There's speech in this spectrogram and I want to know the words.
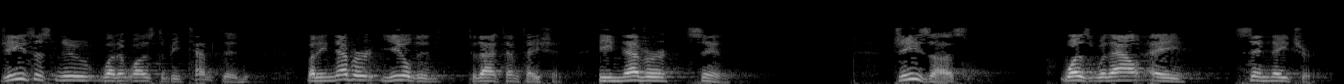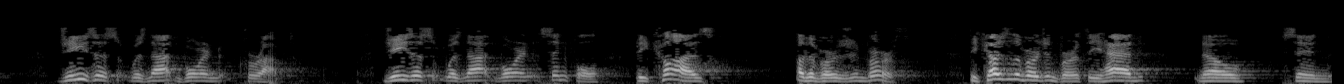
Jesus knew what it was to be tempted, but he never yielded to that temptation. He never sinned. Jesus was without a sin nature. Jesus was not born corrupt. Jesus was not born sinful because of the virgin birth. Because of the virgin birth, he had no sin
